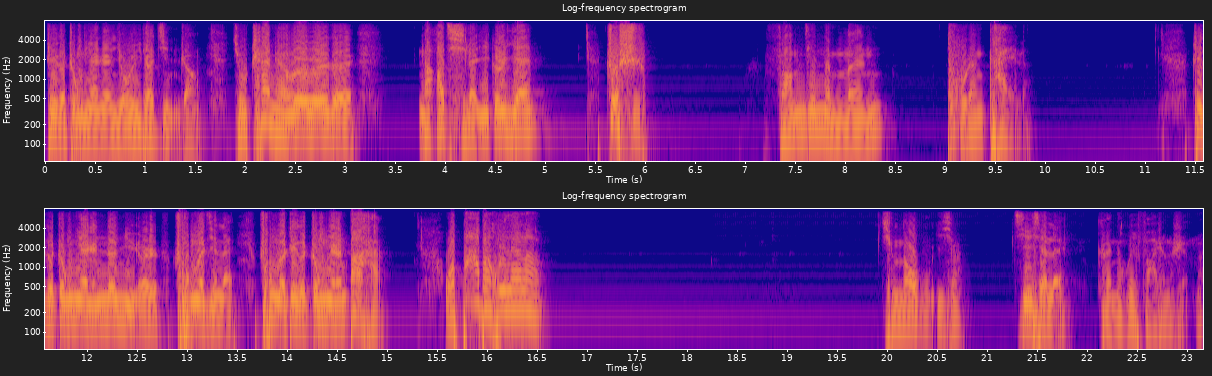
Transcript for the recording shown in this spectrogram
这个中年人有一点紧张，就颤颤巍巍的拿起了一根烟。这时，房间的门突然开了，这个中年人的女儿冲了进来，冲着这个中年人大喊。我爸爸回来了，请脑补一下，接下来可能会发生什么？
